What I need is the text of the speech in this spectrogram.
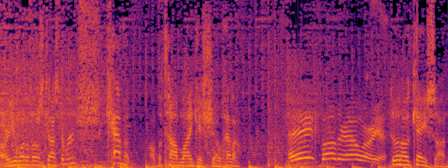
Are you one of those customers? Kevin on the Tom Leykis Show. Hello. Hey, Father, how are you? Doing okay, son.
